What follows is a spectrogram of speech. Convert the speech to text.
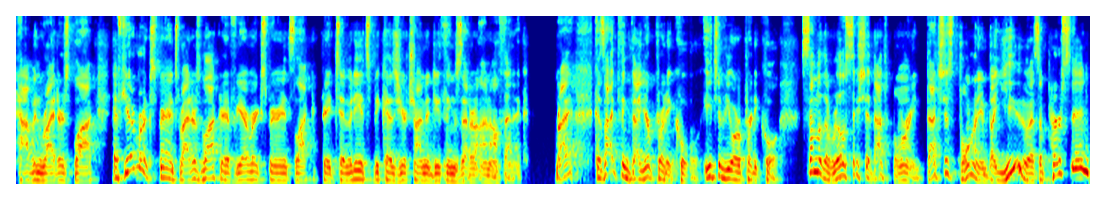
having writer's block, if you ever experience writer's block or if you ever experience lack of creativity, it's because you're trying to do things that are unauthentic. Right. Because I think that you're pretty cool. Each of you are pretty cool. Some of the real estate shit, that's boring. That's just boring. But you as a person,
